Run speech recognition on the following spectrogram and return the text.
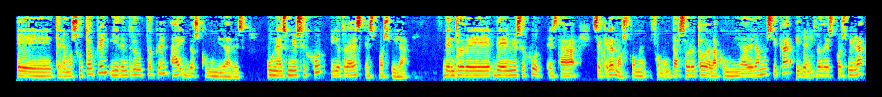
eh, tenemos Utopion y dentro de Utopion hay dos comunidades. Una es Music Hood y otra es Sports Villa. Dentro de, de Music Hood está, se queremos fomentar sobre todo la comunidad de la música y dentro de Sports Villa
